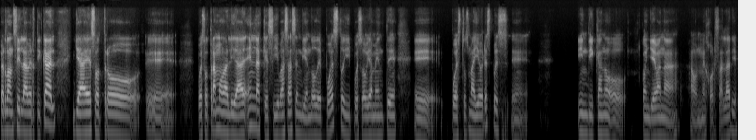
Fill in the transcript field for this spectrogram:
Perdón, sí, la vertical ya es otro, eh, pues otra modalidad en la que sí vas ascendiendo de puesto y pues obviamente eh, puestos mayores pues eh, indican o conllevan a, un mejor salario.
